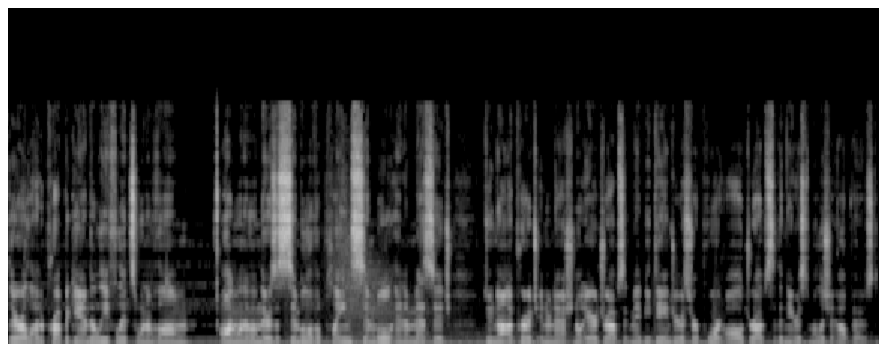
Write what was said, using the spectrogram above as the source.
There are a lot of propaganda leaflets. One of them, on one of them, there's a symbol of a plane symbol and a message. Do not approach international airdrops. It may be dangerous. Report all drops to the nearest militia outpost.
